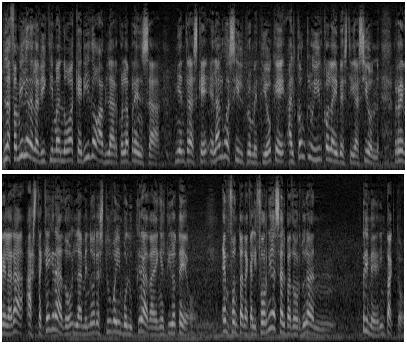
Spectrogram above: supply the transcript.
La familia de la víctima no ha querido hablar con la prensa, mientras que el alguacil prometió que al concluir con la investigación revelará hasta qué grado la menor estuvo involucrada en el tiroteo. En Fontana, California, Salvador Durán. Primer impacto.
